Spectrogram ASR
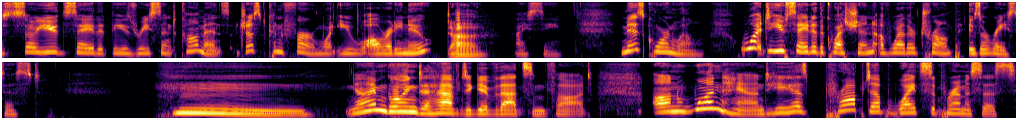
So you'd say that these recent comments just confirm what you already knew? Duh. I see. Ms. Cornwell, what do you say to the question of whether Trump is a racist? Hmm. I'm going to have to give that some thought. On one hand, he has propped up white supremacists,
